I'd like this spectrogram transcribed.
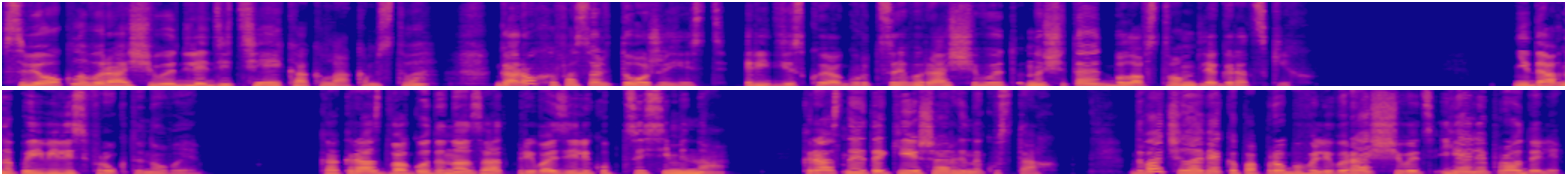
Свекла выращивают для детей как лакомство. Горох и фасоль тоже есть. Редиску и огурцы выращивают, но считают баловством для городских. Недавно появились фрукты новые. Как раз два года назад привозили купцы семена. Красные такие шары на кустах. Два человека попробовали выращивать, еле продали.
